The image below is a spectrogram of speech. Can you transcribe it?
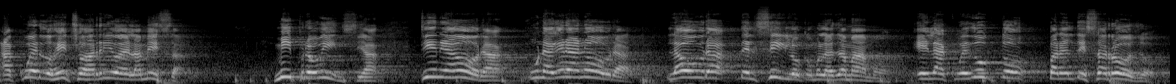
acuerdos hechos arriba de la mesa. Mi provincia tiene ahora una gran obra, la obra del siglo, como la llamamos, el acueducto para el desarrollo.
